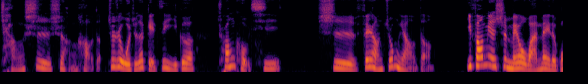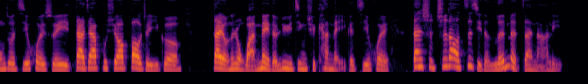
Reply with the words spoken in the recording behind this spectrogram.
尝试是很好的，就是我觉得给自己一个窗口期是非常重要的。一方面是没有完美的工作机会，所以大家不需要抱着一个带有那种完美的滤镜去看每一个机会，但是知道自己的 limit 在哪里。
